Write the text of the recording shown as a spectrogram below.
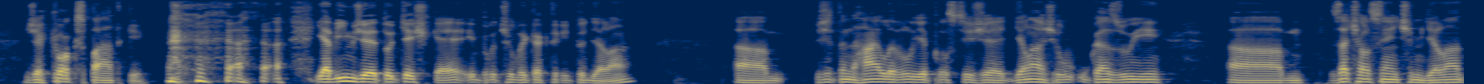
že krok zpátky. Já vím, že je to těžké i pro člověka, který to dělá. Um, že ten high level je prostě, že děláš ukazují, um, začal si něčem dělat,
